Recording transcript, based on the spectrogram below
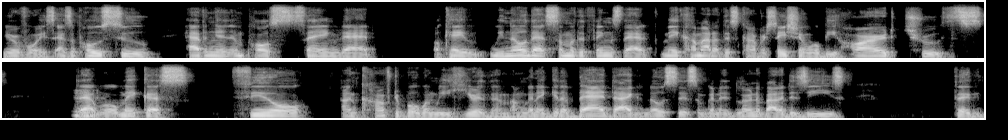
your voice, as opposed to having an impulse saying that, okay, we know that some of the things that may come out of this conversation will be hard truths. That mm. will make us feel uncomfortable when we hear them. I'm going to get a bad diagnosis. I'm going to learn about a disease. The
